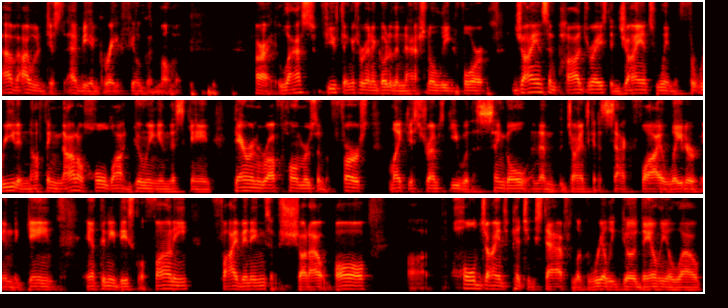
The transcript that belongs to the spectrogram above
I would just that'd be a great feel good moment. All right, last few things we're going to go to the National League for Giants and Padres. The Giants win three to nothing. Not a whole lot doing in this game. Darin Ruf homers in the first. Mike Yastrzemski with a single, and then the Giants get a sac fly later in the game. Anthony DeSclafani, five innings of shutout ball. Uh, whole Giants pitching staff look really good. They only allow,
